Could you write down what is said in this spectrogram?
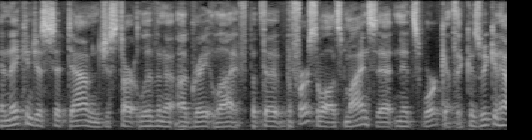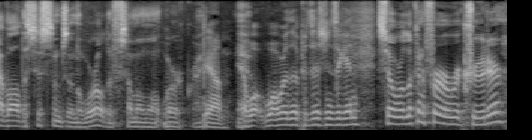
and they can just sit down and just start living a, a great life. But the but first of all, it's mindset and it's work ethic, because we can have all the systems in the world if someone won't work, right? Yeah. And what, what were the positions again? So we're looking for a recruiter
